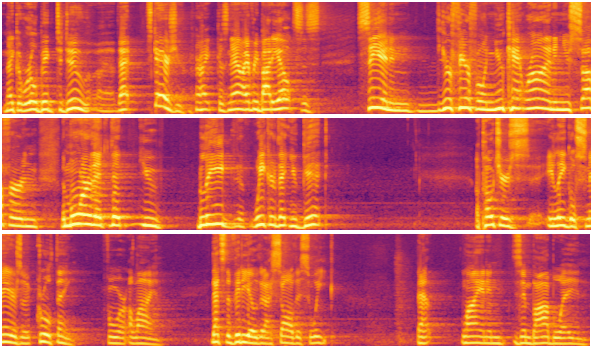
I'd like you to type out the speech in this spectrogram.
make a real big to do. Uh, that scares you, right? Because now everybody else is seeing and you're fearful and you can't run and you suffer. And the more that, that you bleed, the weaker that you get. A poacher's illegal snare is a cruel thing for a lion. That's the video that I saw this week. That lion in Zimbabwe and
